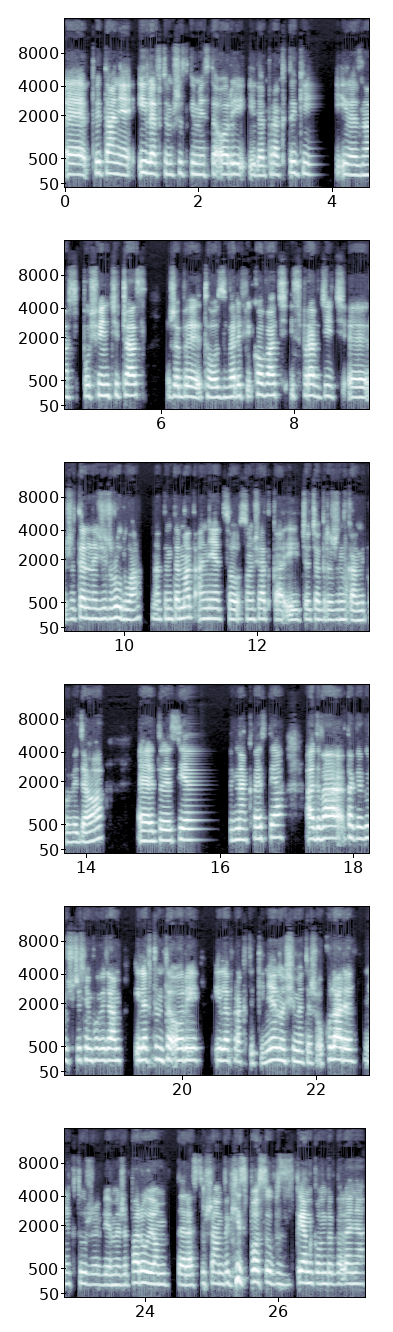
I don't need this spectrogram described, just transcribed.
E, Pytanie, ile w tym wszystkim jest teorii, ile praktyki, ile z nas poświęci czas, żeby to zweryfikować i sprawdzić e, rzetelne źródła na ten temat, a nie co sąsiadka i ciocia Grażynka mi powiedziała. E, To jest jedna kwestia. A dwa, tak jak już wcześniej powiedziałam, ile w tym teorii, ile praktyki. Nie nosimy też okulary, niektórzy wiemy, że parują. Teraz słyszałam taki sposób z pianką do golenia,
